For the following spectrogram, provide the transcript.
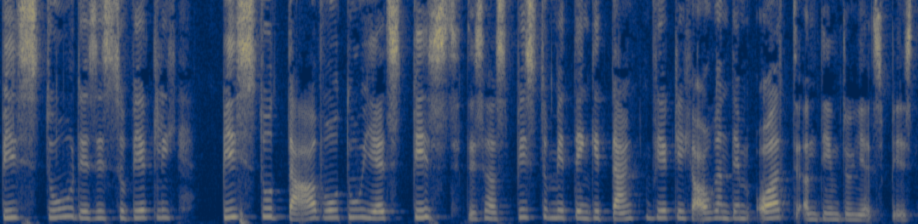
bist du, das ist so wirklich, bist du da, wo du jetzt bist. Das heißt, bist du mit den Gedanken wirklich auch an dem Ort, an dem du jetzt bist.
